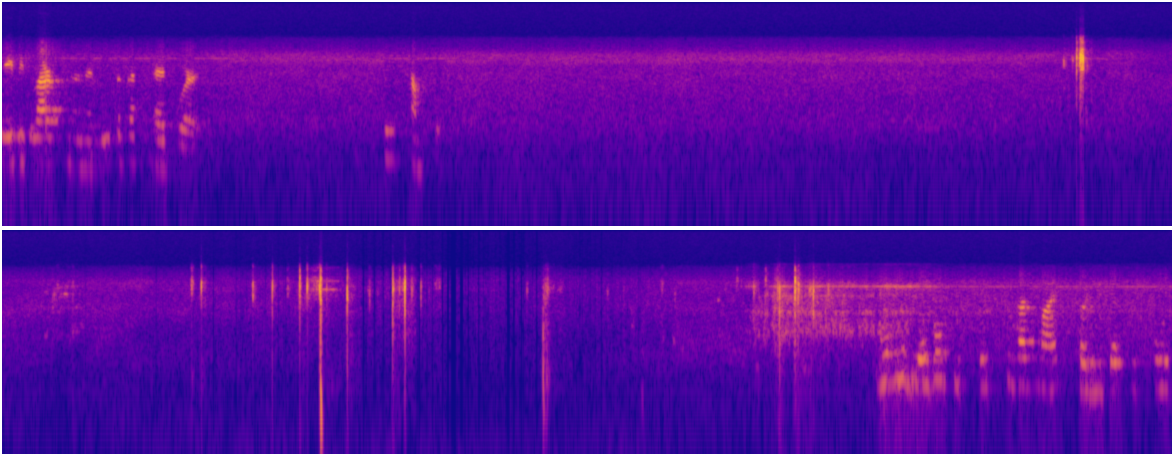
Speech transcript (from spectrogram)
David Larsen and Elizabeth Edwards. Please come. Will you be able to speak to that mic so you get to speak?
